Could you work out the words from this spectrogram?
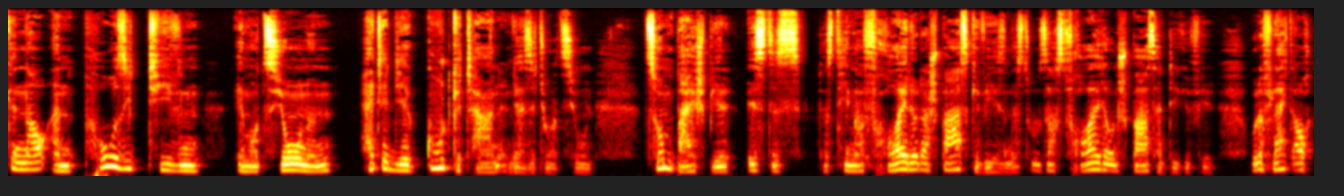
genau an positiven Emotionen hätte dir gut getan in der Situation? Zum Beispiel ist es das Thema Freude oder Spaß gewesen, dass du sagst, Freude und Spaß hat dir gefehlt. Oder vielleicht auch,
